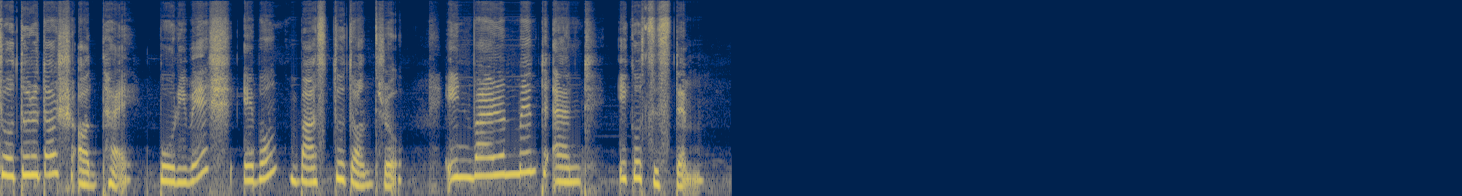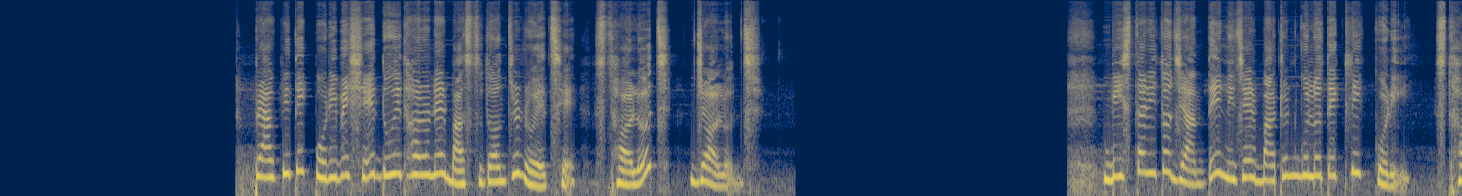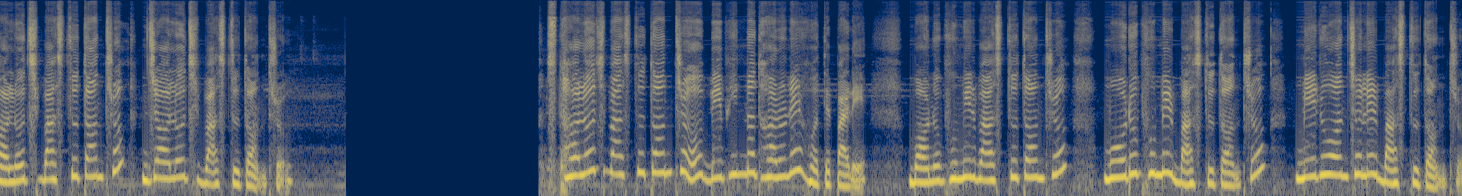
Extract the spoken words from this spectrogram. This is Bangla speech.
চতুর্দশ অধ্যায়, পরিবেশ এবং বাস্তুতন্ত্র এনভায়রনমেন্ট অ্যান্ড ইকোসিস্টেম প্রাকৃতিক পরিবেশে দুই ধরনের বাস্তুতন্ত্র রয়েছে, স্থলজ, জলজ। বিস্তারিত জানতে নিচের বাটনগুলোতে ক্লিক করি। স্থলজ বাস্তুতন্ত্র, জলজ বাস্তুতন্ত্র। স্থলজ বাস্তুতন্ত্র বিভিন্ন ধরনের হতে পারে। বনভূমির বাস্তুতন্ত্র, মরুভূমির বাস্তুতন্ত্র, মেরু অঞ্চলের বাস্তুতন্ত্র।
